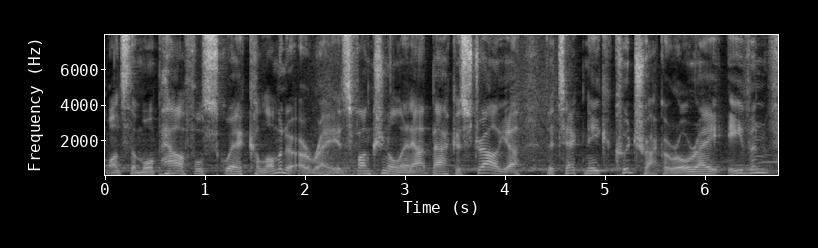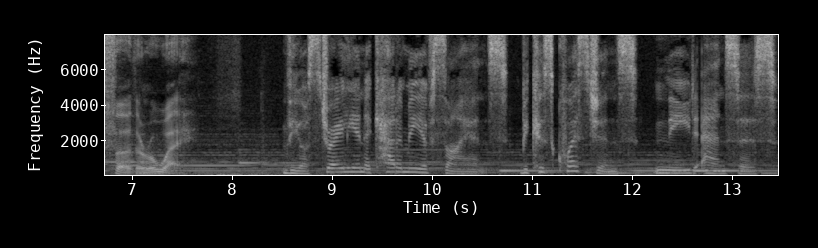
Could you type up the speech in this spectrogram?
Once the more powerful square kilometre array is functional in outback Australia, the technique could track aurorae even further away. The Australian Academy of Science, because questions need answers.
